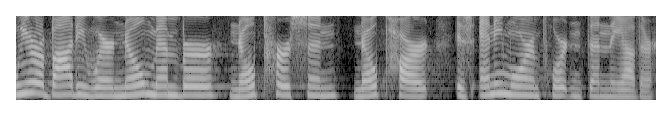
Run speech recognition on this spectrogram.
We are a body where no member, no person, no part is any more important than the other.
